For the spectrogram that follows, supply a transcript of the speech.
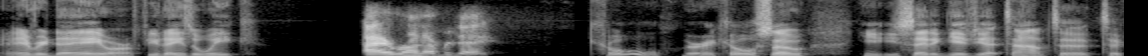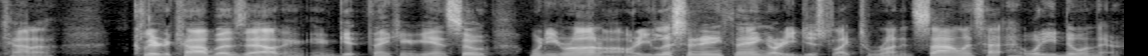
every day or a few days a week? I run every day. Cool. Very cool. So you, you said it gives you that time to, to kind of clear the cobwebs out and, and get thinking again. So when you run, uh, are you listening to anything or are you just like to run in silence? How, what are you doing there?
